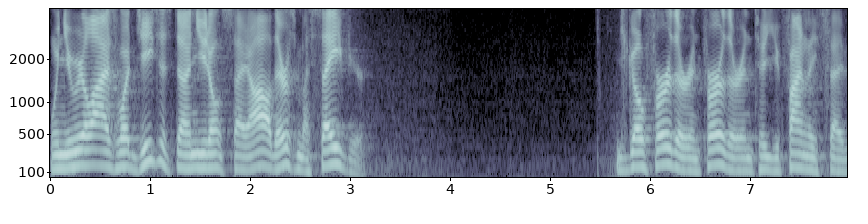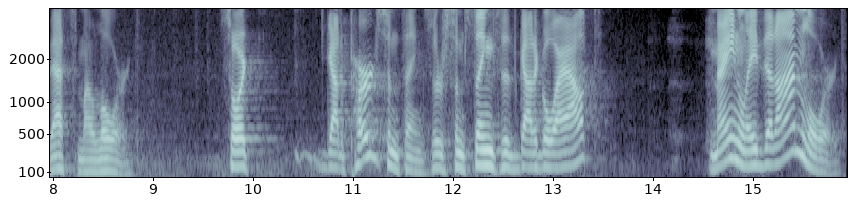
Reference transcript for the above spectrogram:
When you realize what Jesus done, you don't say, "Oh, there's my savior." You go further and further until you finally say, "That's my Lord." So it, you got to purge some things. There's some things that got to go out. Mainly that I'm Lord.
